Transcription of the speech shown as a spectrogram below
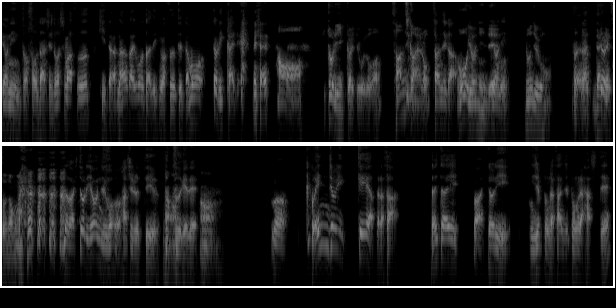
4人と相談してどうしますって聞いたら何回交代できますって言ったらもう1人1回で、みたいな。ああ。一人一回ってことは ?3 時間やろ？3時間。を4人で。4人。45分。そうやな。だいたいそんなもんや。だから1人45分走るっていう、ぶっ続けで。うまあ、結構エンジョイ系やったらさ、だいたい、まあ一人20分か30分ぐらい走って。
